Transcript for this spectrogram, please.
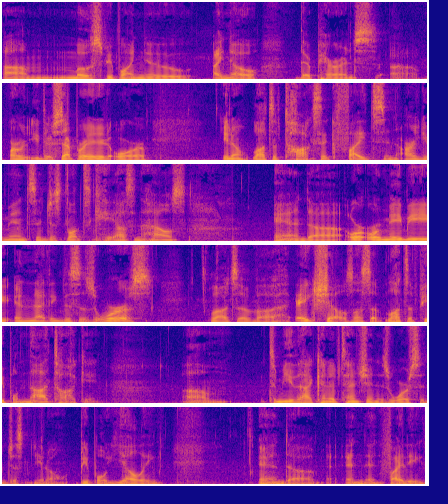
Um, most people I knew, I know, their parents uh, are either separated or, you know, lots of toxic fights and arguments and just lots of chaos in the house, and uh, or or maybe, and I think this is worse, lots of uh, eggshells, lots of lots of people not talking. Um, to me, that kind of tension is worse than just you know people yelling and uh, and and fighting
